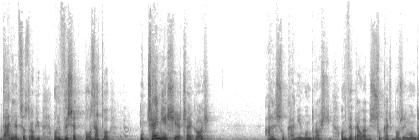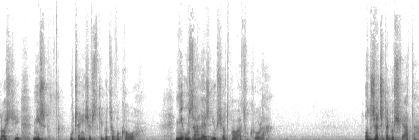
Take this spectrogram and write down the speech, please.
Daniel co zrobił? On wyszedł poza to uczenie się czegoś, ale szukanie mądrości. On wybrał, aby szukać Bożej mądrości, niż uczenie się wszystkiego, co wokoło. Nie uzależnił się od pałacu króla, od rzeczy tego świata,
